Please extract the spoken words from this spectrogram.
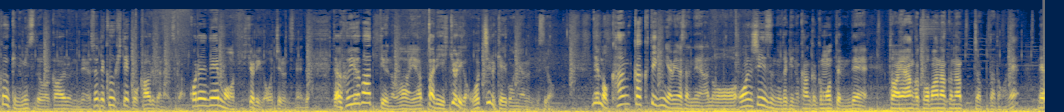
空気の密度が変わるんでそれで空気抵抗変わるじゃないですか。これでもう飛距離が落ちるんですね。でだから冬場っていうのはやっぱり飛距離が落ちる傾向にあるんですよ。でも感覚的には皆さんね、あのオンシーズンの時の感覚持ってるんで、となんか飛ばなくなっちゃったとかね。で、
